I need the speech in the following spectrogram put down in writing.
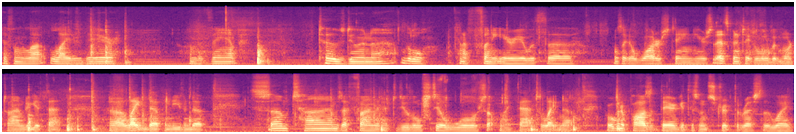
Definitely a lot lighter there on the vamp. Toe's doing a little kind of funny area with uh, almost like a water stain here. So that's going to take a little bit more time to get that uh, lightened up and evened up. Sometimes I find that I have to do a little steel wool or something like that to lighten up. But we're going to pause it there, get this one stripped the rest of the way.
